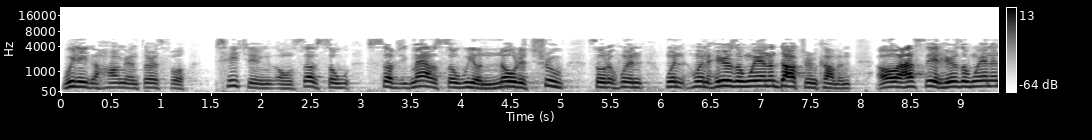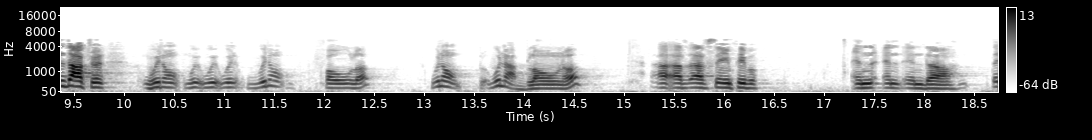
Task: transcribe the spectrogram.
We need to hunger and thirst for teachings on sub, so, subject matter so we'll know the truth. So that when, when, when here's a wind of doctrine coming, oh, I see it, here's a wind in doctrine, we don't, we, we, we, we don't fold up. We don't, we're not blown up. I, I've, I've seen people, and, and, and uh, they,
